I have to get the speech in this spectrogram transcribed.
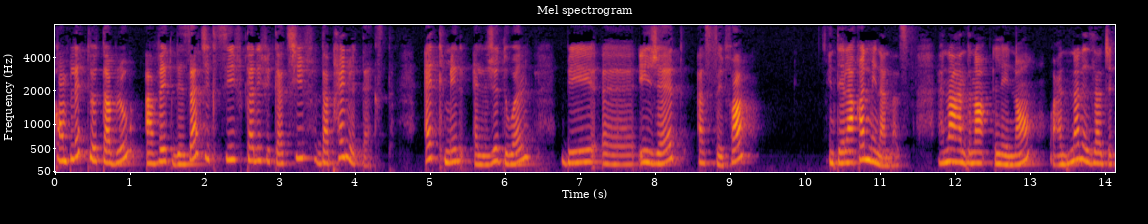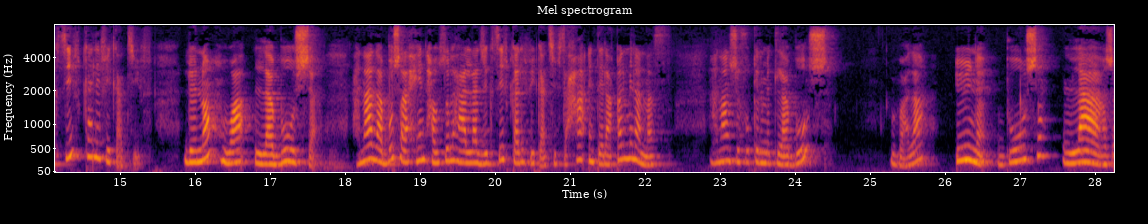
Complète le tableau avec des adjectifs qualificatifs d'après le texte. أكمل الجدول بإيجاد الصفة انطلاقا من النص. هنا عندنا les noms وعندنا les adjectifs qualificatifs le nom هو la bouche هنا la bouche رايحين نحوسوا لها على l'adjectif qualificatif صح انطلاقا من النص. هنا نشوفوا كلمة la bouche voilà une bouche large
